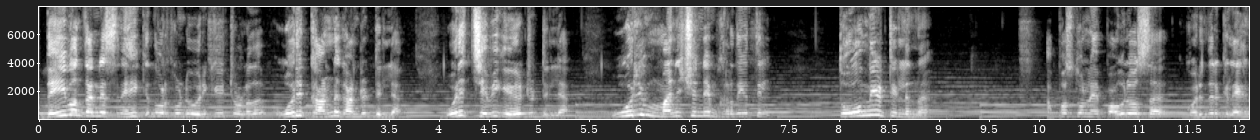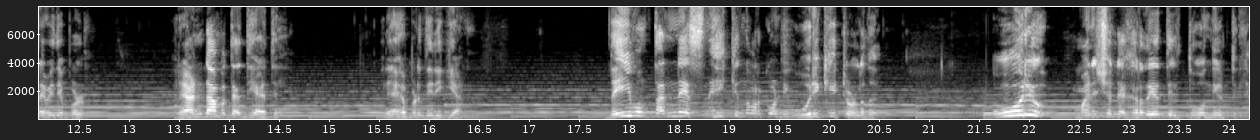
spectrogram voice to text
ദൈവം തന്നെ സ്നേഹിക്കുന്നവർക്ക് വേണ്ടി ഒരുക്കിയിട്ടുള്ളത് ഒരു കണ്ണ് കണ്ടിട്ടില്ല ഒരു ചെവി കേട്ടിട്ടില്ല ഒരു മനുഷ്യന്റെയും ഹൃദയത്തിൽ തോന്നിയിട്ടില്ലെന്ന് അപ്പസ്തോലനെ പൗലോസ് കൊരിന്തർക്ക് ലേഖനം എഴുതിയപ്പോൾ രണ്ടാമത്തെ അധ്യായത്തിൽ രേഖപ്പെടുത്തിയിരിക്കുകയാണ്. ദൈവം തന്നെ സ്നേഹിക്കുന്നവർക്ക് വേണ്ടി ഒരുക്കിയിട്ടുള്ളത് ഒരു മനുഷ്യന്റെ ഹൃദയത്തിൽ തോന്നിയിട്ടില്ല.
